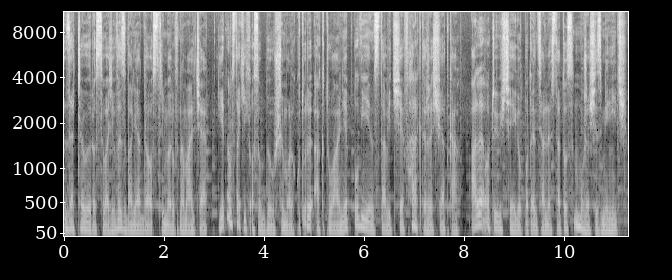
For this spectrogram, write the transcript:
zaczęły rozsyłać wezwania do streamerów na Malcie. Jedną z takich osób był Szymol, który aktualnie powinien stawić się w charakterze świadka. Ale oczywiście jego potencjalny status może się zmienić.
